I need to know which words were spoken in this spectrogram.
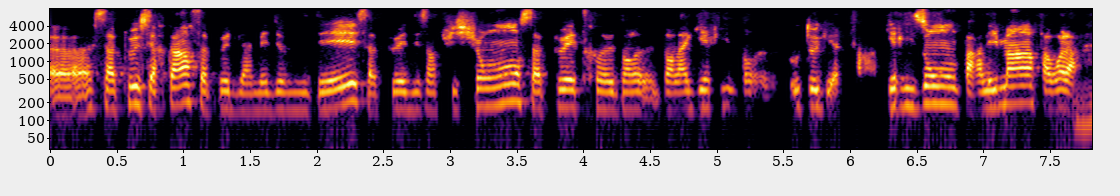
Euh, ça peut, certains, ça peut être de la médiumnité, ça peut être des intuitions, ça peut être dans, dans la guéri, dans, auto -guéri, enfin, guérison par les mains, enfin voilà. Mmh.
